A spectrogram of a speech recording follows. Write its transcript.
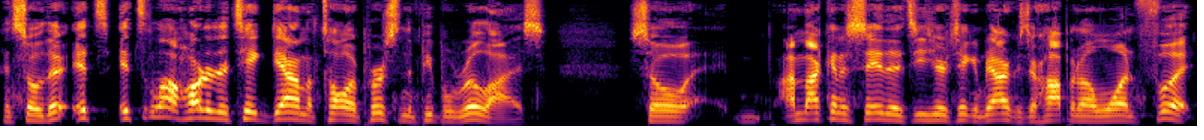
And so it's it's a lot harder to take down a taller person than people realize. So I'm not going to say that it's easier to take them down because they're hopping on one foot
